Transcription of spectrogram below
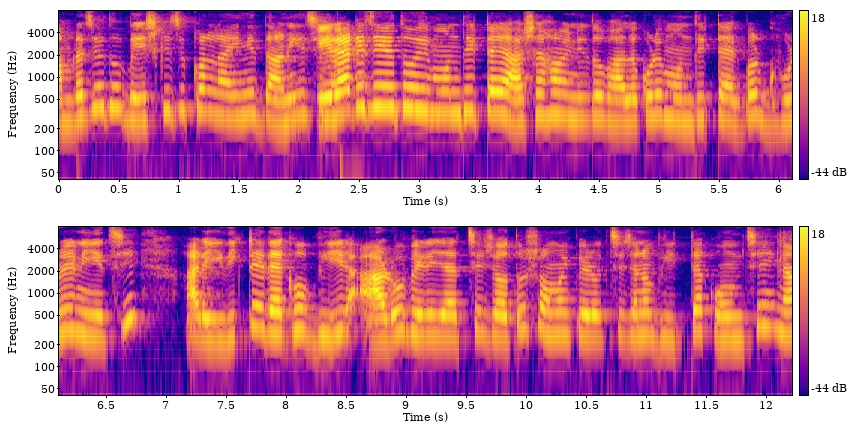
আমরা যেহেতু বেশ কিছুক্ষণ লাইনে দাঁড়িয়েছি এর আগে যেহেতু এই মন্দিরটায় আসা হয়নি, তো ভালো করে মন্দিরটা একবার ঘুরে নিয়েছি। আর এই দিকটায় দেখো ভিড় আরও বেড়ে যাচ্ছে, যত সময় পেরোচ্ছে যেন ভিড়টা কমছেই না।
